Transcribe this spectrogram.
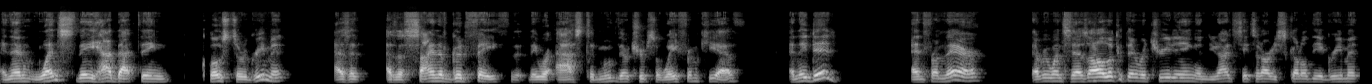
And then once they had that thing close to agreement, as a as a sign of good faith, that they were asked to move their troops away from Kiev, and they did. And from there, everyone says, "Oh, look at their retreating," and the United States had already scuttled the agreement,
